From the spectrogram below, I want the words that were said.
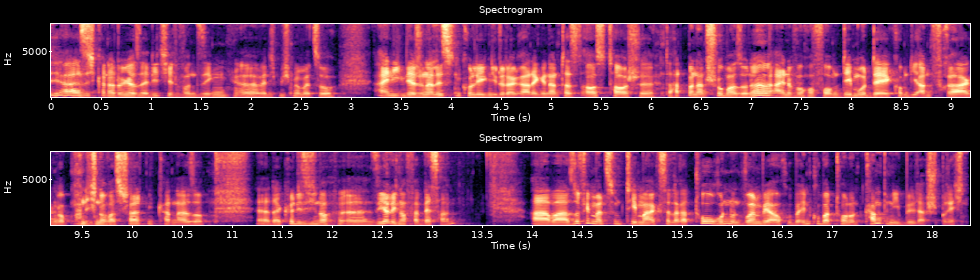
Ja, also ich kann da durchaus ein Liedchen von singen, äh, wenn ich mich mal mit so einigen der Journalistenkollegen, die du da gerade genannt hast, austausche. Da hat man dann schon mal so, ne, eine Woche vorm Demo-Day kommen die Anfragen, ob man nicht noch was schalten kann. Also äh, da können die sich noch äh, sicherlich noch verbessern. Aber so viel mal zum Thema Acceleratoren und wollen wir auch über Inkubatoren und Company-Bilder sprechen.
